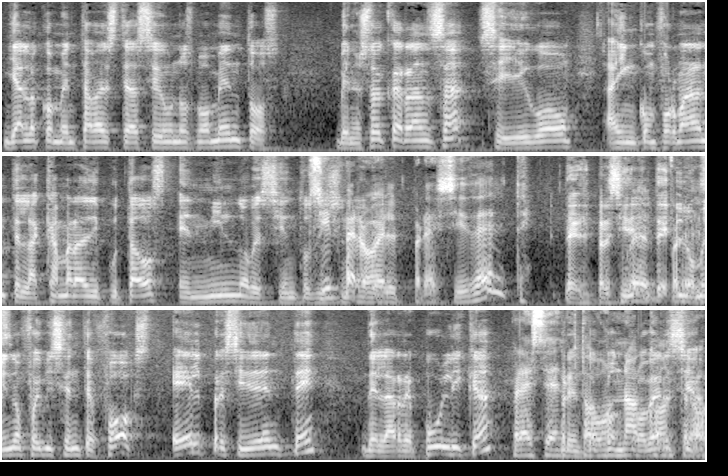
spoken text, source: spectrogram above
Ya lo comentaba este hace unos momentos. Venezuela Carranza se llegó a inconformar ante la Cámara de Diputados en 1919. Sí, pero el presidente. El presidente. lo mismo fue Vicente Fox. El presidente de la República presentó, controversia.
